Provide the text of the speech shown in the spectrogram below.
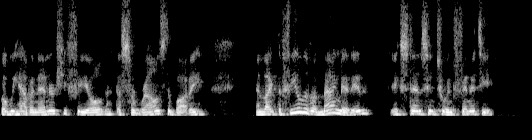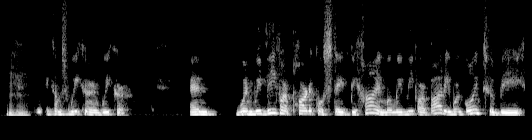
but we have an energy field that surrounds the body. And like the field of a magnet, it extends into infinity. Mm-hmm. It becomes weaker and weaker. And when we leave our particle state behind, when we leave our body, we're going to be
